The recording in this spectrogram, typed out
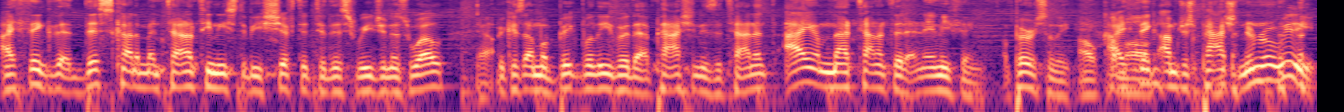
I think that this kind of mentality needs to be shifted to this region as well. Yeah. Because I'm a big believer that passion is a talent. I am not talented at anything, personally. Oh, come I think. I'm just passionate. No, no, really.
